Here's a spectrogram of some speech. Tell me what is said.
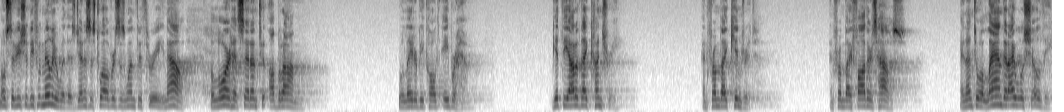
Most of you should be familiar with this. Genesis 12, verses 1 through 3. Now, the Lord had said unto Abram, who will later be called Abraham, Get thee out of thy country and from thy kindred and from thy father's house and unto a land that I will show thee.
